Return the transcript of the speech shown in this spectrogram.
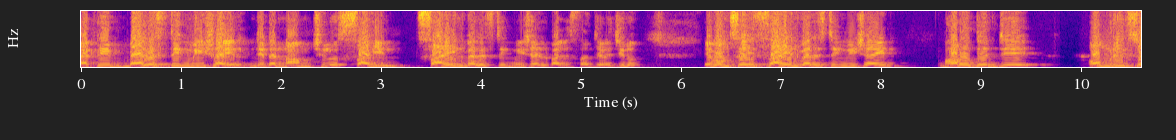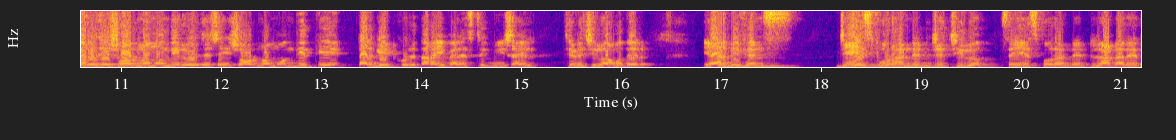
একটি ব্যালিস্টিক মিসাইল যেটার নাম ছিল সাহিন। সাহিন ব্যালিস্টিক মিসাইল পাকিস্তান ছেড়েছিল এবং সেই সাহিন ব্যালিস্টিক মিসাইল ভারতের যে অমৃতসরে যে স্বর্ণ মন্দির রয়েছে, সেই স্বর্ণ মন্দিরকে টার্গেট করে তারা এই ব্যালিস্টিক মিসাইল ছেড়েছিল। আমাদের এয়ার ডিফেন্স যে এস ফোর হান্ড্রেড যে ছিল, সেই এস ফোর হান্ড্রেড রাডারের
